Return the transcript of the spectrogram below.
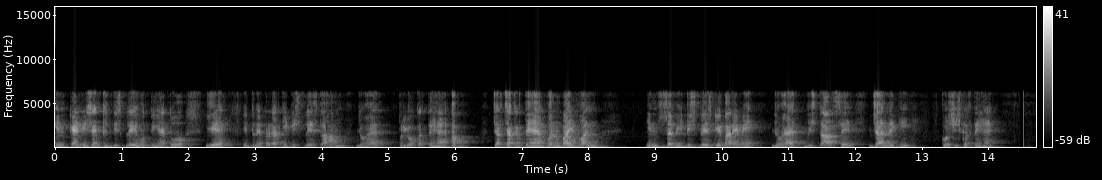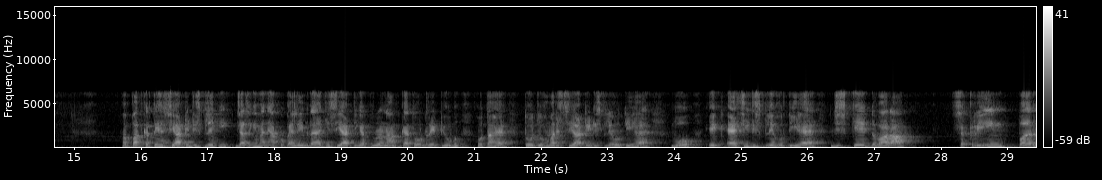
इनकैंडिसेंट डिस्प्ले होती है। तो ये इतने प्रकार की डिस्प्लेस का हम जो है प्रयोग करते हैं। अब चर्चा करते हैं वन बाई वन इन सभी डिस्प्लेस के बारे में जो है विस्तार से जानने की कोशिश करते हैं। अब बात करते हैं सीआरटी डिस्प्ले की। जैसे कि मैंने आपको पहले ही बताया कि सीआरटी का पूरा नाम कैथोड रे ट्यूब होता है। तो जो हमारी सीआरटी डिस्प्ले होती है, वो एक ऐसी डिस्प्ले होती है जिसके द्वारा स्क्रीन पर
